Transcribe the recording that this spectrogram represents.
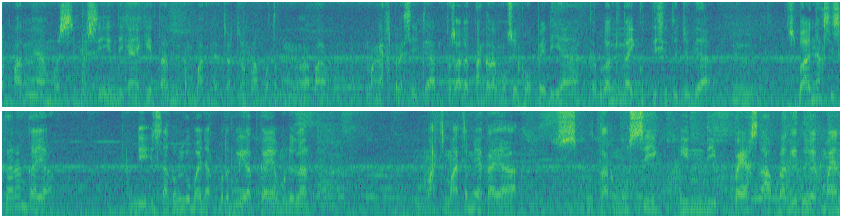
Tempatnya musik-musik indie kayak kita tempatnya cocok lah untuk apa mengekspresikan. Terus ada Tangerang Musikopedia kebetulan kita ikut di situ juga. Terus banyak sih sekarang kayak di Instagram juga banyak berlihat kayak modelan macam-macam ya kayak seputar musik indie pes apa gitu yang main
